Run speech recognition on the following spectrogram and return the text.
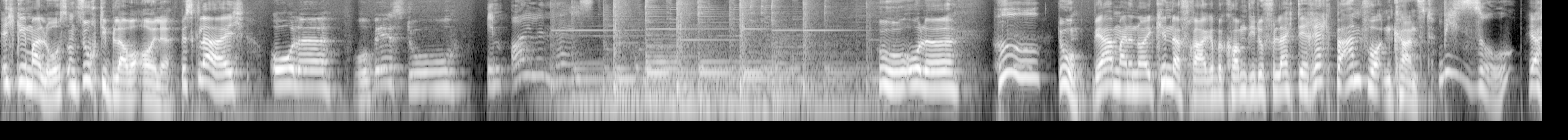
ich gehe mal los und suche die blaue Eule. Bis gleich. Ole, wo bist du? Im Eulennest. Huhu, Ole. Huh, Du, wir haben eine neue Kinderfrage bekommen, die du vielleicht direkt beantworten kannst. wieso? Ja,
